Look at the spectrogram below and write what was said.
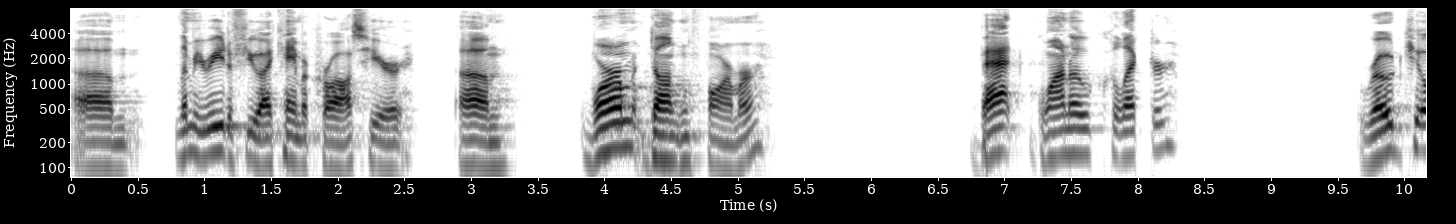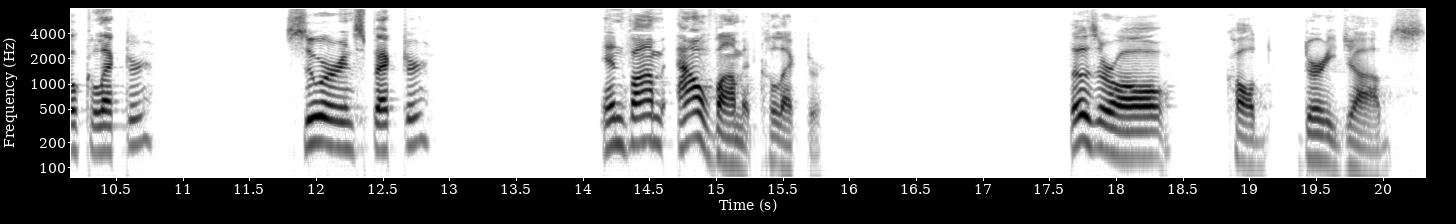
Um, let me read a few I came across here um, worm dung farmer, bat guano collector, roadkill collector, sewer inspector, and vom- owl vomit collector. Those are all called dirty jobs,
